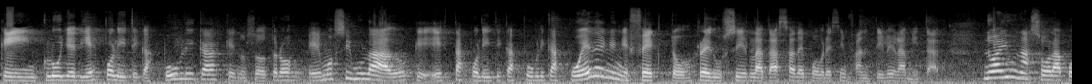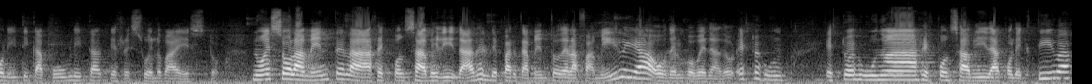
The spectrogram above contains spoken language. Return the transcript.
que incluye 10 políticas públicas que nosotros hemos simulado que estas políticas públicas pueden en efecto reducir la tasa de pobreza infantil en la mitad. No hay una sola política pública que resuelva esto. No es solamente la responsabilidad del Departamento de la Familia o del gobernador. Esto es, un, esto es una responsabilidad colectiva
